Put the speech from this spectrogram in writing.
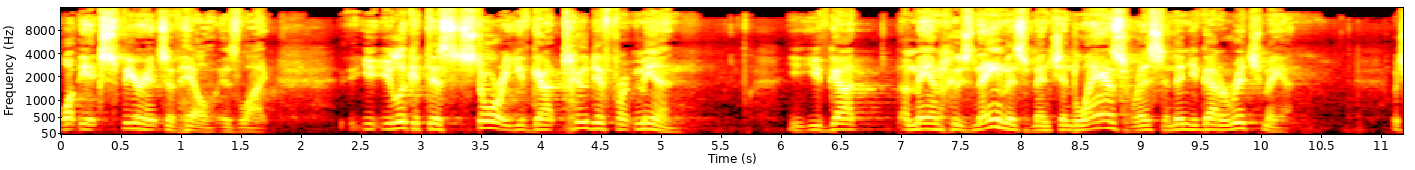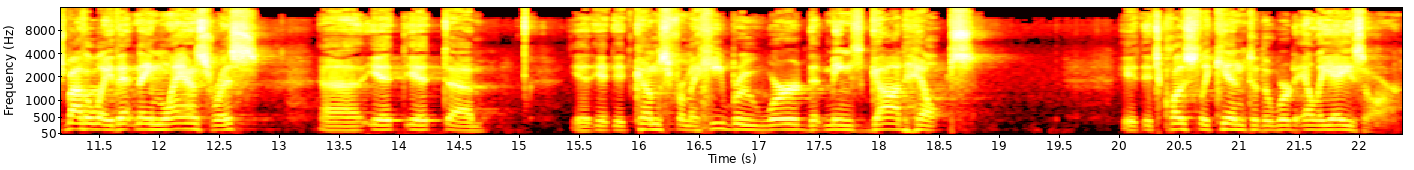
what the experience of hell is like. You, you look at this story, you've got two different men. You, you've got a man whose name is mentioned, Lazarus, and then you've got a rich man. Which, by the way, that name Lazarus, uh, it, it, um, it, it, it, comes from a Hebrew word that means God helps. It, it's closely kin to the word Eleazar,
